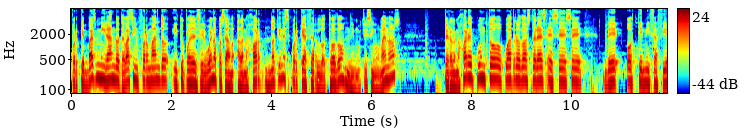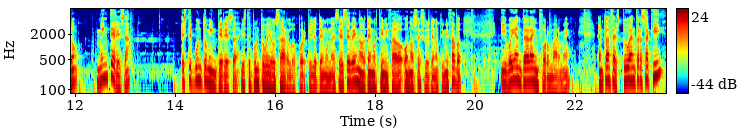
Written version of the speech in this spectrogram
porque vas mirando, te vas informando y tú puedes decir, bueno, pues a, lo mejor no tienes por qué hacerlo todo, ni muchísimo menos, pero a lo mejor el punto 423 SS de optimización me interesa. Este punto me interesa y este punto voy a usarlo porque yo tengo un SSD y no lo tengo optimizado o no sé si lo tengo optimizado. Y voy a entrar a informarme. Entonces tú entras aquí,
